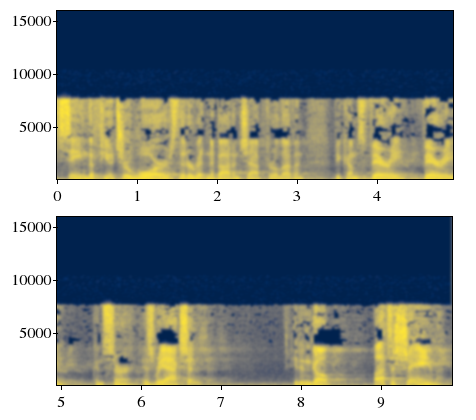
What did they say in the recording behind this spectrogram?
seeing the future wars that are written about in chapter 11, becomes very, very concerned. His reaction? He didn't go, well, that's a shame.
